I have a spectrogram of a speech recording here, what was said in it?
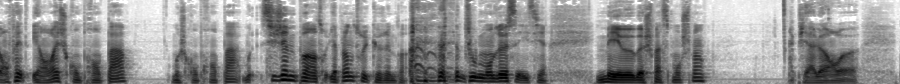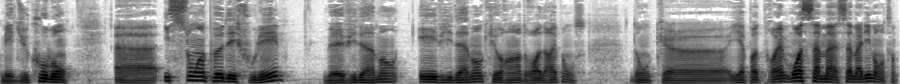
en fait, et en vrai, je comprends pas. Moi, je comprends pas. Si j'aime pas un truc, il y a plein de trucs que j'aime pas. Tout le monde le sait ici. Hein. Mais euh, bah, je passe mon chemin. Et puis alors, euh, mais du coup, bon, euh, ils sont un peu défoulés, mais évidemment, évidemment qu'il y aura un droit de réponse. Donc, il euh, n'y a pas de problème. Moi, ça m'alimente. Hein.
